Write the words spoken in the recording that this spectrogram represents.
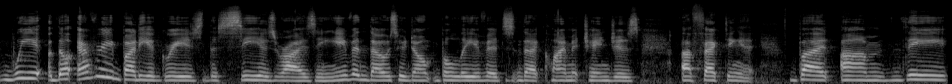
we though everybody agrees the sea is rising, even those who don't believe it's that climate change is affecting it. But um, the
